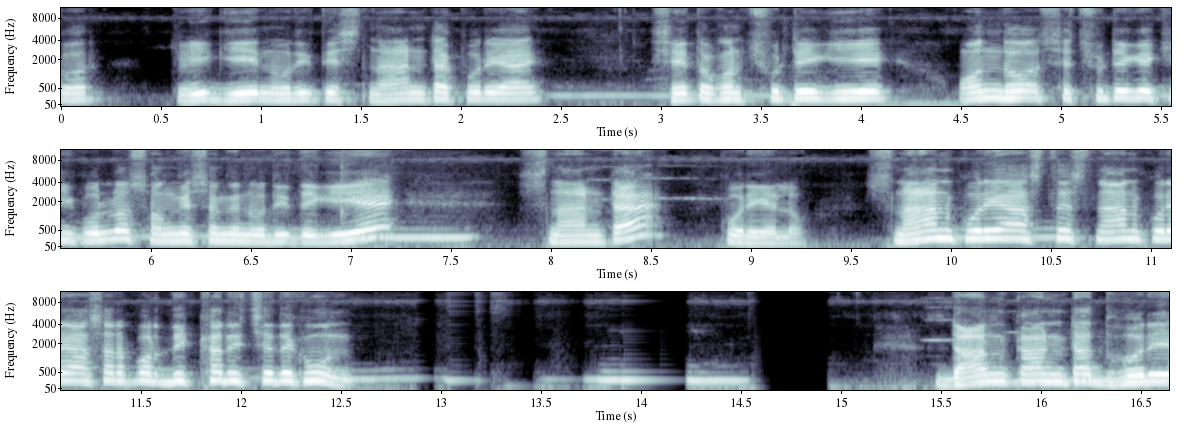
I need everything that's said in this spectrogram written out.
কর তুই গিয়ে নদীতে স্নানটা করে আয়। সে তখন ছুটে গিয়ে অন্ধ, সে ছুটে গিয়ে কী করল? সঙ্গে সঙ্গে নদীতে গিয়ে স্নানটা করে এলো। স্নান করে আসতে, স্নান করে আসার পর দীক্ষা দিচ্ছে, দেখুন। ডান কানটা ধরে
